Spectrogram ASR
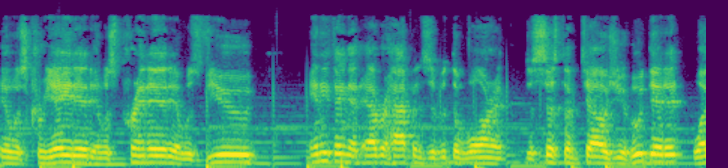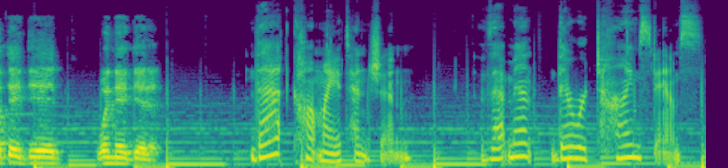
it was created, it was printed, it was viewed, anything that ever happens with the warrant, the system tells you who did it, what they did, when they did it. That caught my attention. That meant there were timestamps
